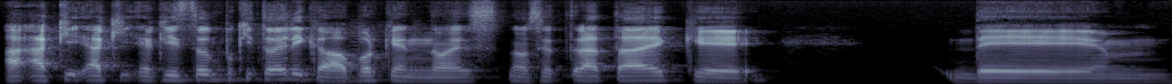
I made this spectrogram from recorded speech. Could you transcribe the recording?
aquí, aquí, aquí está un poquito delicado porque no, es, no se trata de que, de,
